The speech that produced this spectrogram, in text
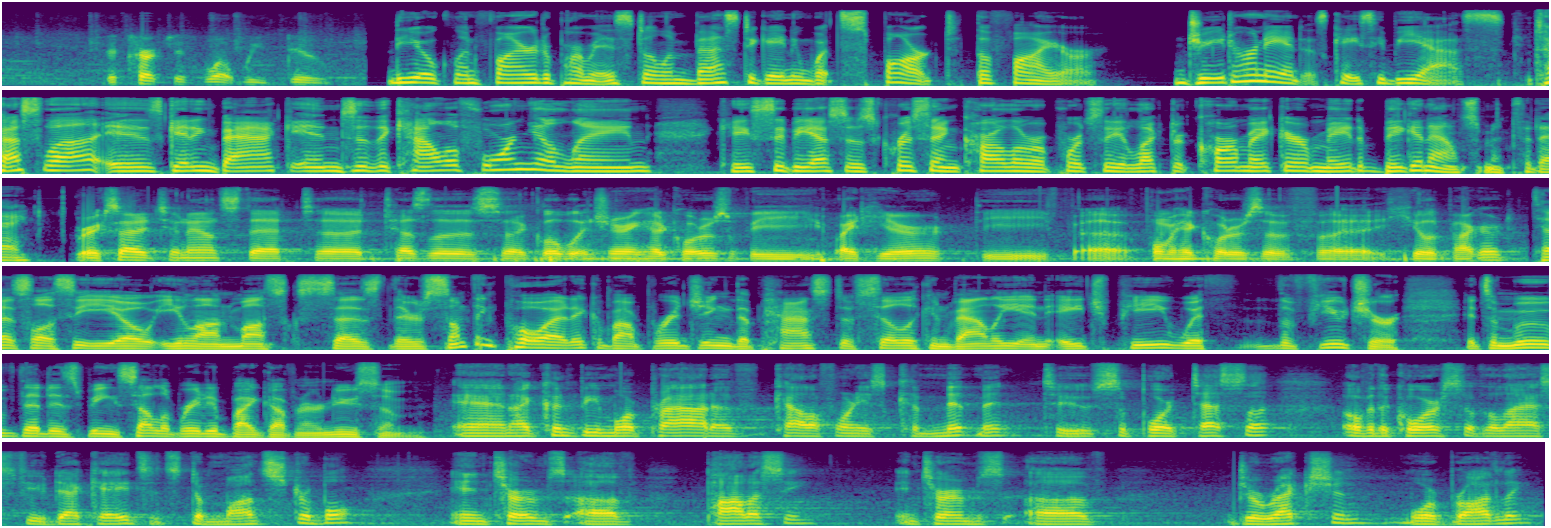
The church is what we do. The Oakland Fire Department is still investigating what sparked the fire. Jade Hernandez, KCBS. Tesla is getting back into the California lane. KCBS's Chris Ancarlo reports the electric car maker made a big announcement today. We're excited to announce that uh, Tesla's uh, global engineering headquarters will be right here, the uh, former headquarters of uh, Hewlett Packard. Tesla CEO Elon Musk says there's something poetic about bridging the past of Silicon Valley and HP with the future. It's a move that is being celebrated by Governor Newsom. And I couldn't be more proud of California's commitment to support Tesla over the course of the last few decades. It's demonstrable in terms of policy, in terms of direction more broadly,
